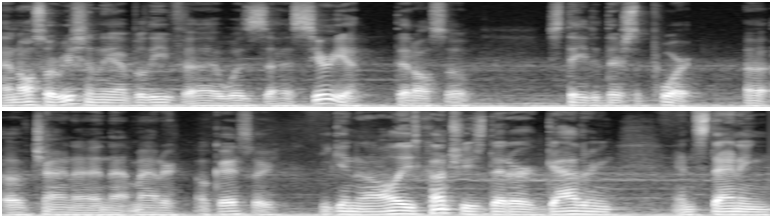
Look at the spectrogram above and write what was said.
and also recently, I believe uh, it was uh, Syria that also stated their support uh, of China in that matter. Okay, so you get all these countries that are gathering and standing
